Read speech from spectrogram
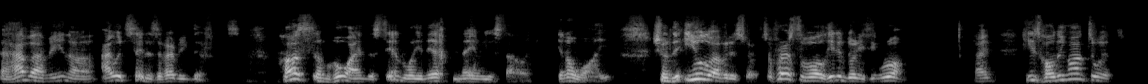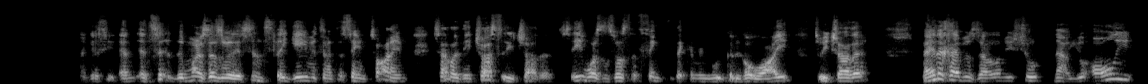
The Hava Amina, I would say there's a very big difference. Hasam, who I understand, you know why? Should the Iul of it is. So first of all, he didn't do anything wrong. Right? He's holding on to it. I guess, he, and it's, the Gemara says over since they gave it to him at the same time, it's not like they trusted each other. So he wasn't supposed to think that they can going to go lie to each other. Now you're only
